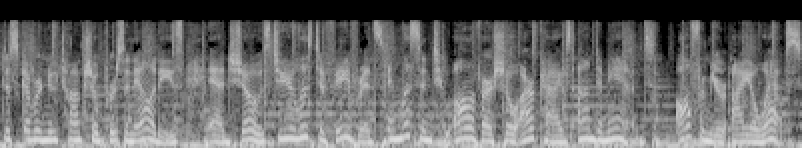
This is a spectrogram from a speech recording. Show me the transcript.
discover new talk show personalities, add shows to your list of favorites, and listen to all of our show archives on demand, all from your iOS,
